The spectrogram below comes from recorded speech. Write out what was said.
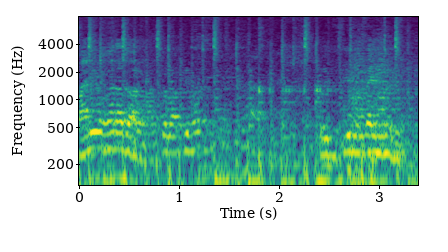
पानी वगैरह डालना तो आपके पास कोई दूसरी मसाइल नहीं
